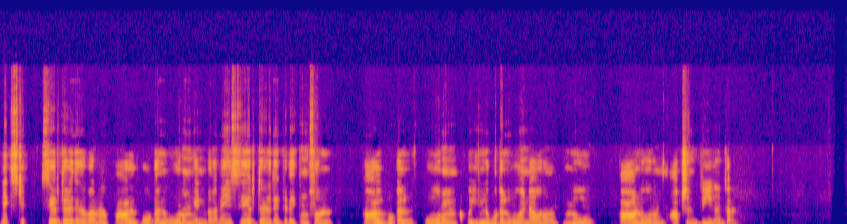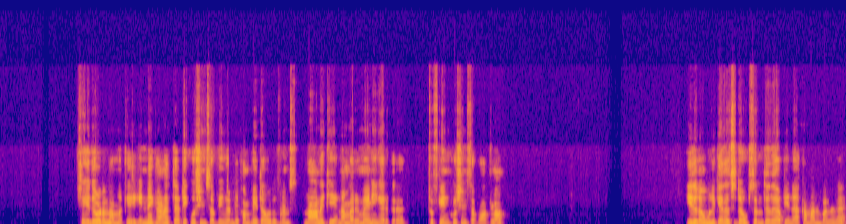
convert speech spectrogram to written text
நெக்ஸ்ட் சேர்த்து எழுதுக பாருங்க. பால் கூட்டல் ஓடும் என்பதனை சேர்த்து எழுத கிடைக்கும் சொல். பால் கூட்டல் ஊரும் அப்போ இல்லு கூட்டல் ஊ என்ன வரும்? லூ. ஹால் ஊரும் ஆப்ஷன் பி தான் கரெக்ட் ஸோ இதோட நமக்கு இன்னைக்கான தேர்ட்டி கொஷின்ஸ் அப்படிங்கிறது கம்ப்ளீட் ஆகுது ஃப்ரெண்ட்ஸ் நாளைக்கு நம்ம ரிமைனிங் இருக்கிற ஃபிஃப்டீன் கொஷின்ஸை பார்க்கலாம். இதில் உங்களுக்கு ஏதாச்சும் டவுட்ஸ் இருந்தது அப்படின்னா கமெண்ட் பண்ணுங்கள்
